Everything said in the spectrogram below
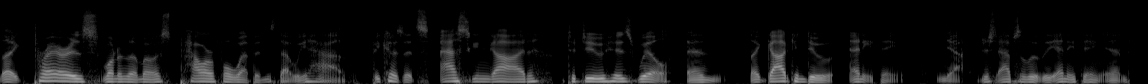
Like, prayer is one of the most powerful weapons that we have because it's asking God to do His will, and, like, God can do anything. Yeah, just absolutely anything. And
